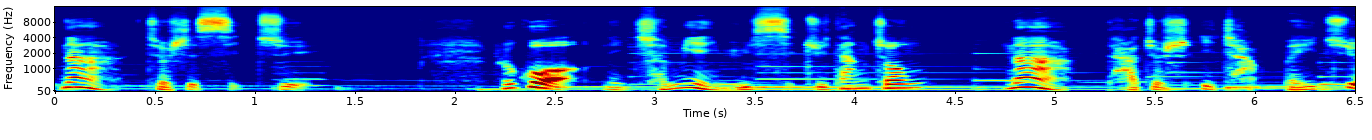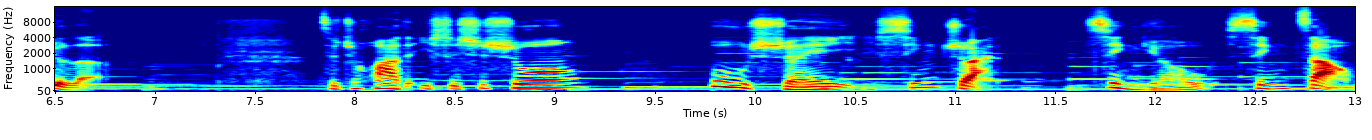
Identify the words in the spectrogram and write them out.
那就是喜剧；如果你沉湎于喜剧当中，那它就是一场悲剧了。这句话的意思是说，物随心转，境由心造。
